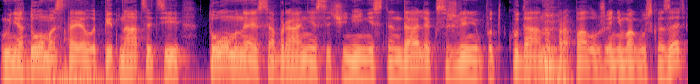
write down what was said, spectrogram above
у меня дома стояло 15-томное собрание сочинений Стендаля. К сожалению, вот куда оно пропало, уже не могу сказать.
